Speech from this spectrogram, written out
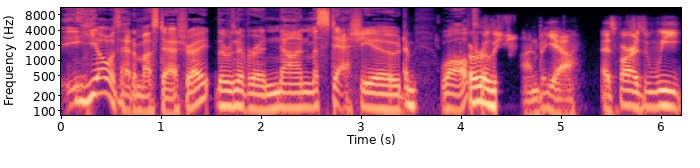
he always had a mustache, right? There was never a non-mustachioed Walt. early on, but yeah, as far as we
